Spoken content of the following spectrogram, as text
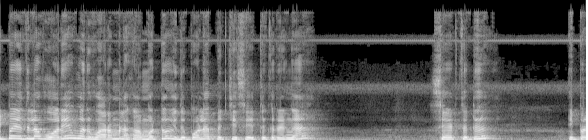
இப்போ இதில் ஒரே ஒரு வரமிளகாய் மட்டும் இது போல் பிச்சு சேர்த்துக்கிறேங்க. சேர்த்துட்டு இப்போ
